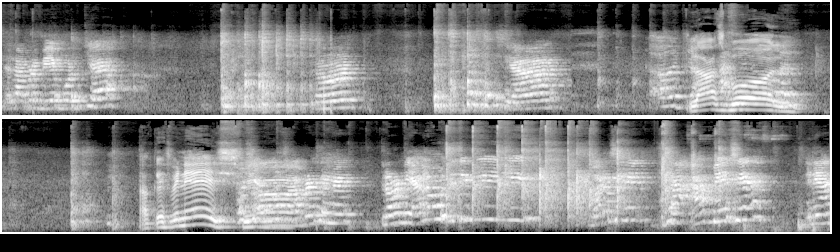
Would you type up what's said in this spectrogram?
ચાલો આપણે બે બોલ થયા ત્રણ ચાર Last ball. Okay, finish. આપણે છે ને ત્રણ ને હાલો હું જીતી ગઈ મારે છે ને આ- આ બે છે અને આ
